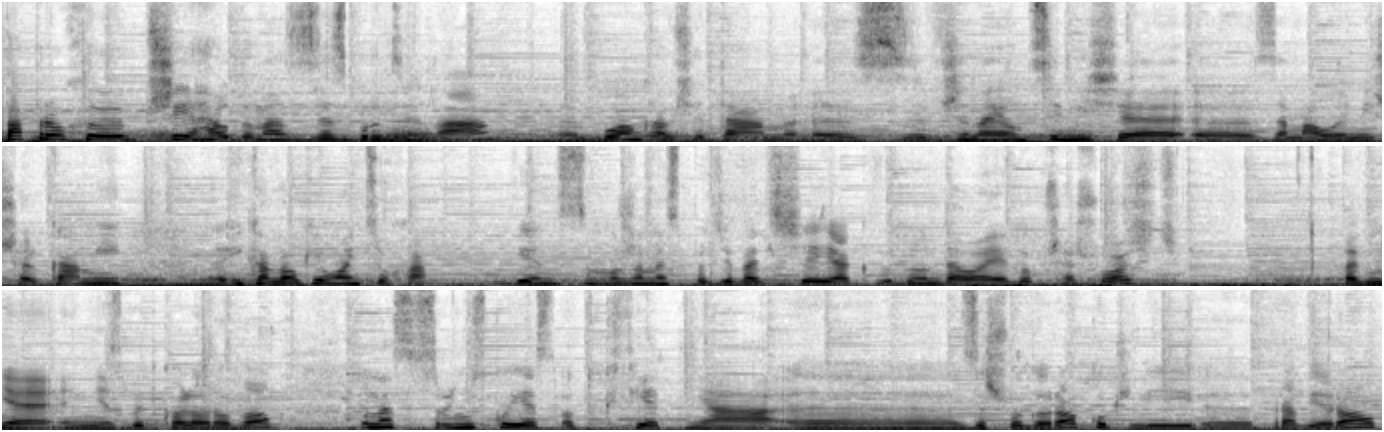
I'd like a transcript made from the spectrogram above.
Paproch y, przyjechał do nas ze Zbrodzewa. Y, Błąkał się tam y, z wrzynającymi się za małymi szelkami i kawałkiem łańcucha, więc możemy spodziewać się, jak wyglądała jego przeszłość. Pewnie niezbyt kolorowo. U nas w schronisku jest od kwietnia zeszłego roku, czyli prawie rok.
